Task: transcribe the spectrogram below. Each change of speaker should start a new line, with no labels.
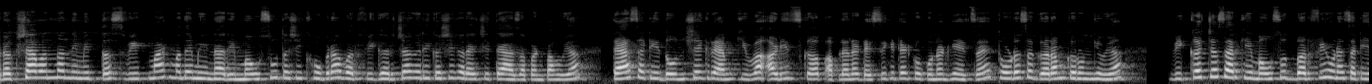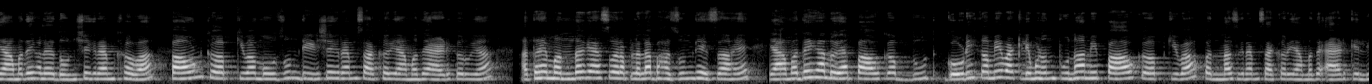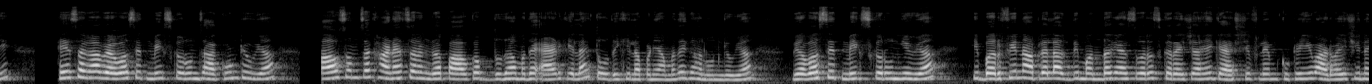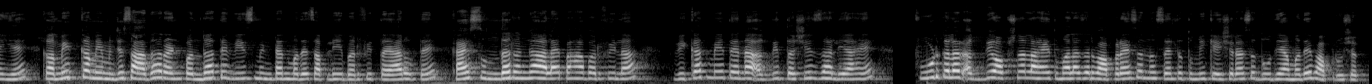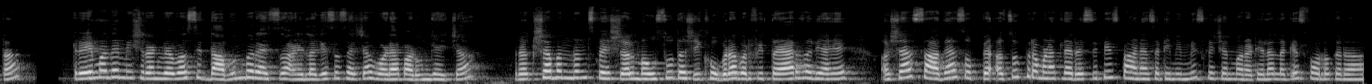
रक्षाबंधन निमित्त स्वीट मार्टमध्ये मिळणारी मौसू तशी खोबरा बर्फी घरच्या घरी कशी करायची ते आज आपण पाहूया. त्यासाठी दोनशे ग्रॅम किंवा अडीच कप आपल्याला डेसिकेटेड कोकोनट घ्यायचं आहे थोडंसं गरम करून घेऊया. विकतच्या सारखी मौसूद बर्फी होण्यासाठी यामध्ये घालूया दोनशे ग्रॅम खवा पाऊण कप किंवा मोजून दीडशे ग्रॅम साखर यामध्ये ऍड करूया. आता हे मंद गॅसवर आपल्याला भाजून घ्यायचं आहे. यामध्ये घालूया पाव कप दूध. गोडी कमी वाटली म्हणून पुन्हा मी पाव कप किंवा पन्नास ग्रॅम साखर यामध्ये ऍड केली. हे सगळं व्यवस्थित मिक्स करून झाकून ठेवूया. पाव चमचा खाण्याचा रंग पाव कप दुधामध्ये ॲड केला आहे तो देखील आपण यामध्ये घालून घेऊया. व्यवस्थित मिक्स करून घेऊया. ही बर्फीनं आपल्याला अगदी मंद गॅसवरच करायची आहे. गॅसची फ्लेम कुठेही वाढवायची नाहीये. कमीत कमी म्हणजे साधारण पंधरा ते वीस मिनिटांमध्येच आपली ही बर्फी तयार होते. काय सुंदर रंग आलाय पहा बर्फीला. विकत मिळते ना अगदी तशीच झाली आहे. फूड कलर अगदी ऑप्शनल आहे. तुम्हाला जर वापरायचं नसेल तर तुम्ही केशराचं दूध यामध्ये वापरू शकता. ट्रेमध्ये मिश्रण व्यवस्थित दाबून भरायचं आणि लगेचच याच्या वड्या पाडून घ्यायच्या. रक्षाबंधन स्पेशल मौसूत अशी खोबरा बर्फी तयार झाली आहे. अशा साध्या सोप्या अचूक प्रमाणातल्या रेसिपीज पाहण्यासाठी मिम्मीज किचन मराठीला लगेच फॉलो करा.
